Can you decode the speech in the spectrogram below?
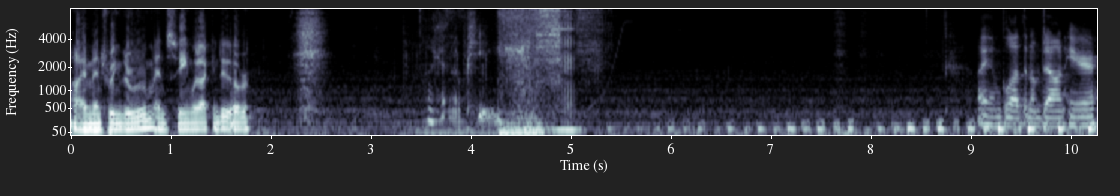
I'm entering the room and seeing what I can do. Over. Okay, now pee. I am glad that I'm down here.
